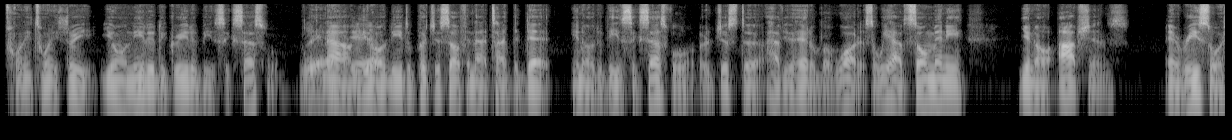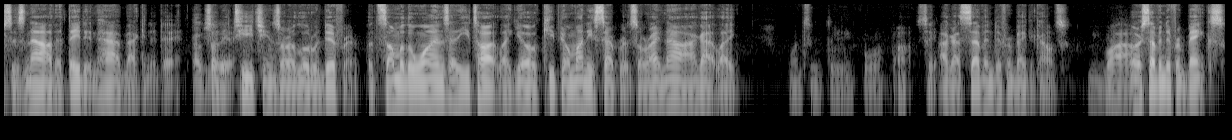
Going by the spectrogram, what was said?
2023. You don't need a degree to be successful. Yeah, now, yeah. you don't need to put yourself in that type of debt, you know, to be successful or just to have your head above water. So we have so many, you know, options and resources now that they didn't have back in the day. So the teachings are a little different. But some of the ones that he taught, like, yo, keep your money separate. So right now I got like one, two, three, four, five, six. I got seven different bank accounts Wow. or seven different banks,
